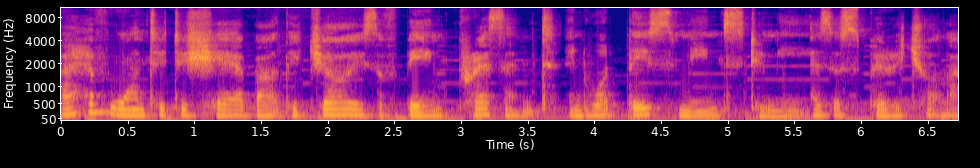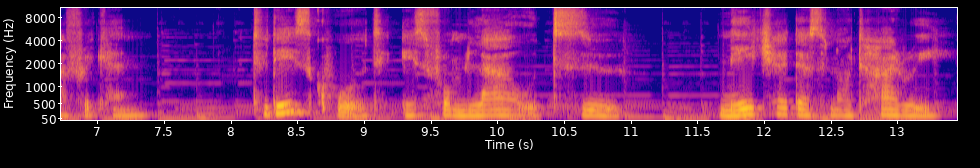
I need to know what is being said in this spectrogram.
I have wanted to share about the joys of being present and what this means to me as a spiritual African. Today's quote is from Lao Tzu Nature does not hurry,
